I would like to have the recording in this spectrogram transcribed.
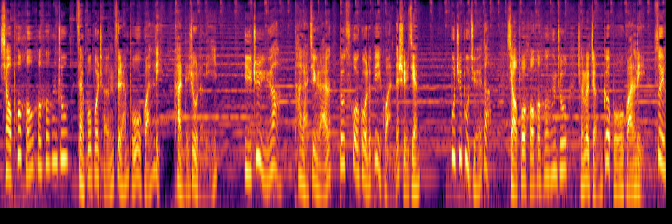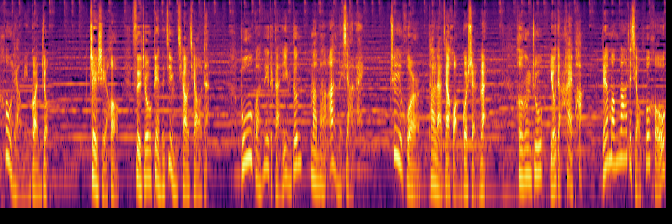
小泼猴和哼哼猪在波波城自然博物馆里看得入了迷，以至于啊，他俩竟然都错过了闭馆的时间。不知不觉的，小泼猴和哼哼猪成了整个博物馆里最后两名观众。这时候，四周变得静悄悄的，博物馆内的感应灯慢慢暗了下来。这会儿，他俩才缓过神来。哼哼猪有点害怕，连忙拉着小泼猴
